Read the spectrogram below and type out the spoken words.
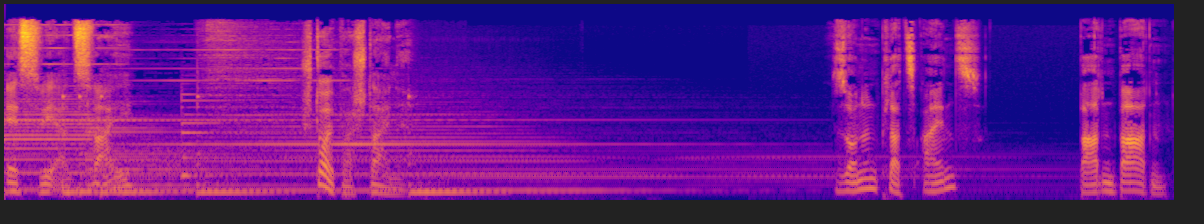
SWR 2 Stolpersteine. Sonnenplatz 1 Baden-Baden.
